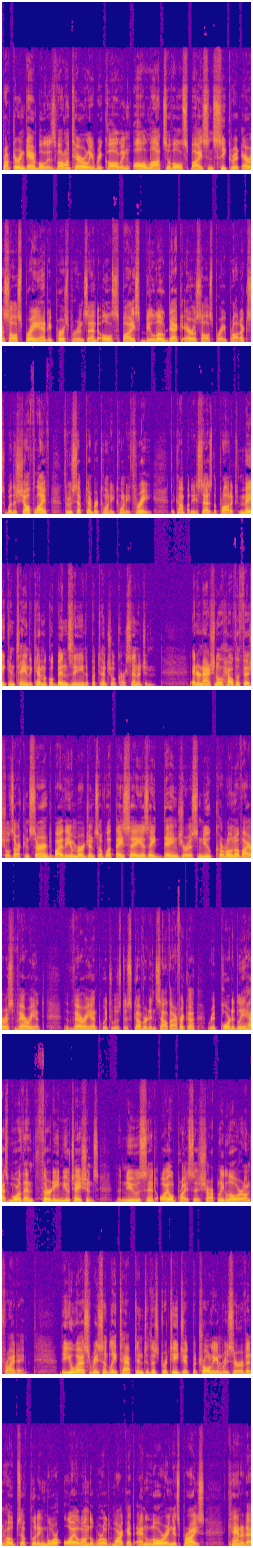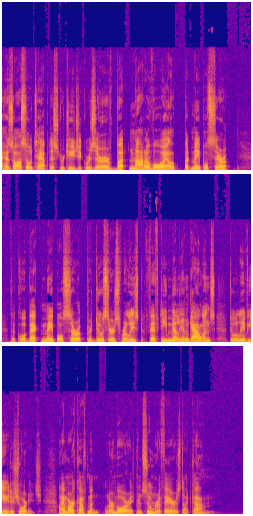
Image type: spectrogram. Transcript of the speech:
Procter & Gamble is voluntarily recalling all lots of Old Spice and Secret aerosol spray antiperspirants and Old Spice Below Deck aerosol spray products with a shelf life through September 2023. The company says the products may contain the chemical benzene, a potential carcinogen. International health officials are concerned by the emergence of what they say is a dangerous new coronavirus variant. The variant, which was discovered in South Africa, reportedly has more than 30 mutations. The news sent oil prices sharply lower on Friday. The U.S. recently tapped into the Strategic Petroleum Reserve in hopes of putting more oil on the world market and lowering its price. Canada has also tapped a strategic reserve, but not of oil, but maple syrup. The Quebec maple syrup producers released 50 million gallons to alleviate a shortage. I'm Mark Huffman. Learn more at consumeraffairs.com.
